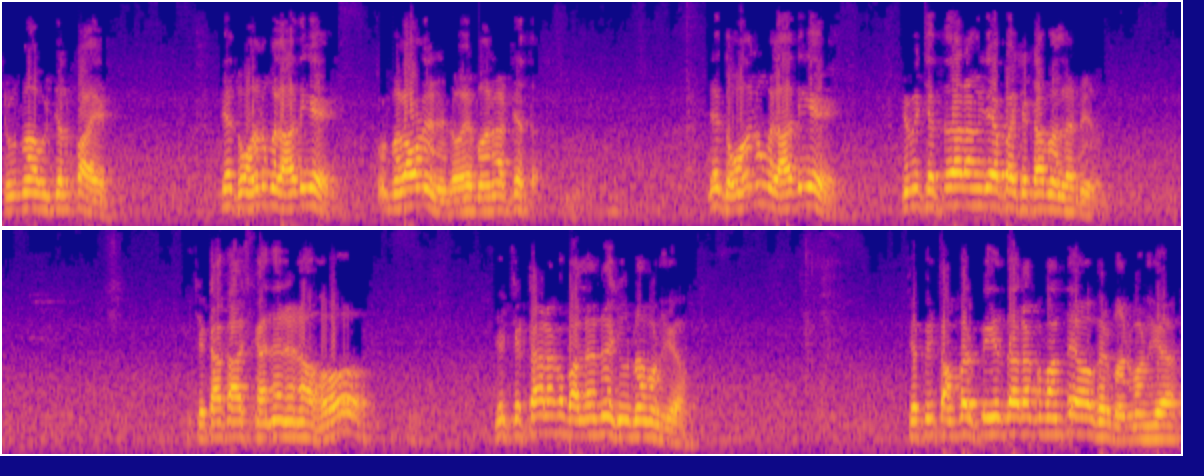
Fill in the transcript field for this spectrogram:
ਚੂਨਾ ਉਜਲ ਪਾਏ। ਜੇ ਦੋਹਾਂ ਨੂੰ ਮਿਲਾ ਦਈਏ ਉਹ ਮਿਲਾਉਣੇ ਨੇ ਦੋਏ ਮਨ ਅਰ ਚਿੱਤ ਜੇ ਦੋਹਾਂ ਨੂੰ ਮਿਲਾ ਦਈਏ, ਜਿਵੇਂ ਚਿੱਤ ਦਾ ਰੰਗ ਜੇ ਆਪਾਂ ਚਿੱਟਾ ਮੰਨ ਲੈਂਦੇ ਹਾਂ। ਚਿੱਟਾ ਕਾਸ਼ ਕਹਿੰਦੇ ਨੇ ਨਾ ਹੋ ਜੇ ਚਿੱਟਾ ਰੰਗ ਬਣ ਲੈਣਾ ਚੂਨਾ ਬਣ ਗਿਆ। ਜੇ ਪੀਤਾਂਬਰ ਪੀਰ ਦਾ ਰੰਗ ਬਣਦੇ ਹੋ, ਫਿਰ ਮਨ ਬਣ ਗਿਆ।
